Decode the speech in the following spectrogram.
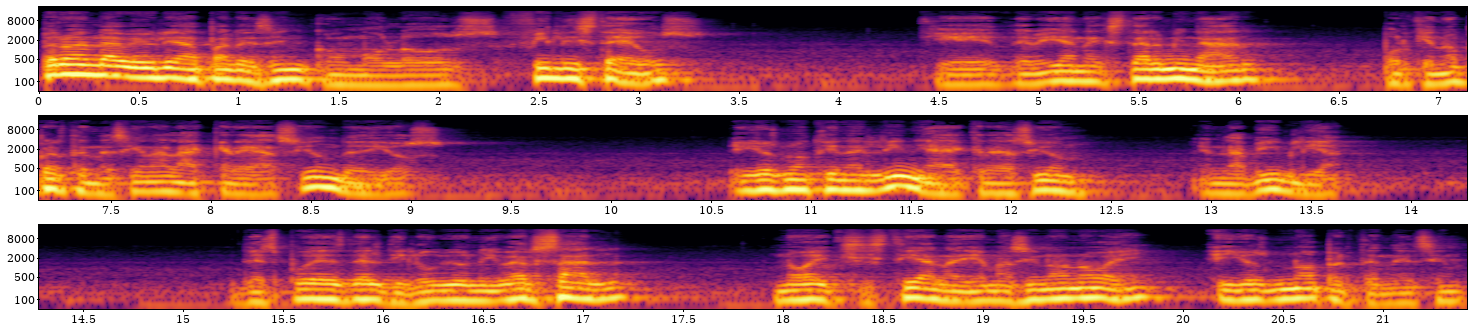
Pero en la Biblia aparecen como los filisteos, que debían exterminar porque no pertenecían a la creación de Dios. Ellos no tienen línea de creación en la Biblia. Después del diluvio universal, no existía nadie más sino Noé. Ellos no pertenecen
